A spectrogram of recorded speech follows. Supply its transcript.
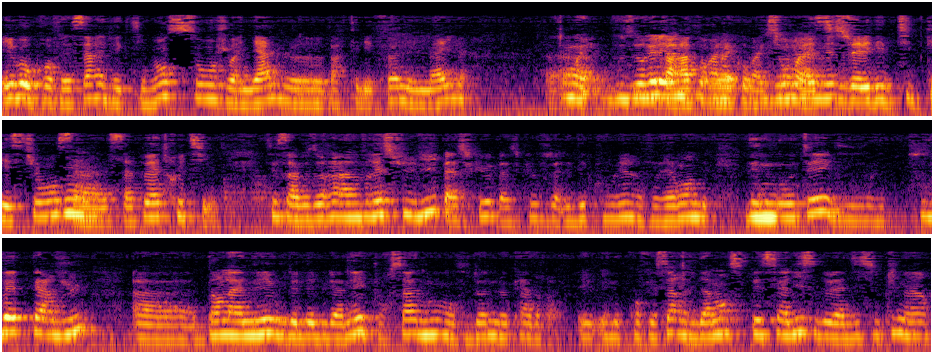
Et vos professeurs, effectivement, sont joignables par téléphone et mail vous aurez par rapport à la correction. si vous avez des petites questions, ça, ça peut être utile. C'est ça, vous aurez un vrai suivi parce que, parce que vous allez découvrir vraiment des, nouveautés. Vous, pouvez être perdu dans l'année ou dès le début de l'année. Pour ça, nous, on vous donne le cadre. Et, le professeur, évidemment, spécialiste de la discipline. Hein.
